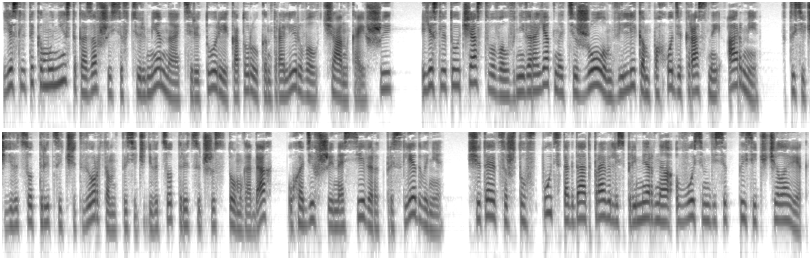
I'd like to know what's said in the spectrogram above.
Если ты коммунист, оказавшийся в тюрьме на территории, которую контролировал Чан Кайши, если ты участвовал в невероятно тяжелом великом походе Красной Армии в 1934-1936 годах, уходивший на север от преследования, Считается, что в путь тогда отправились примерно 80 тысяч человек,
